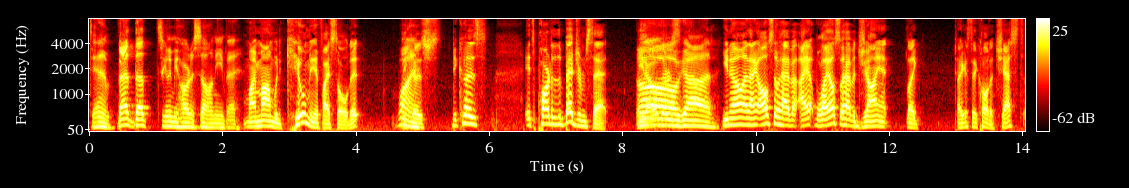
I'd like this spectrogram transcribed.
Damn. That that's gonna be hard to sell on eBay. my mom would kill me if I sold it. Why? Because because it's part of the bedroom set. You oh know, there's God. you know, and I also have a, I well, I also have a giant like I guess they call it a chest,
